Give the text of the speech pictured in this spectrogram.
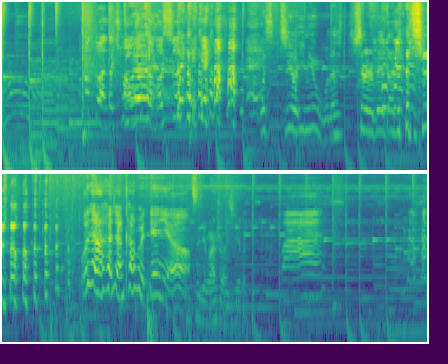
哦，那么短的床我怎么睡呀、我只有一米五的事儿被大家知道。我想还想看会电影。自己玩手机了。晚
